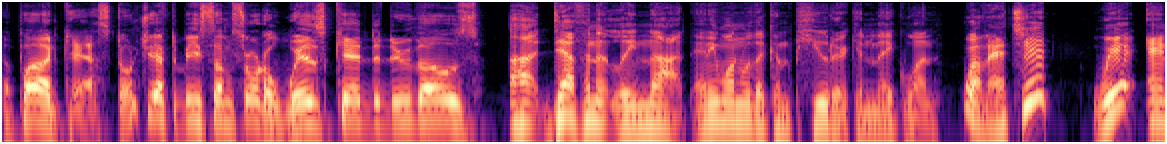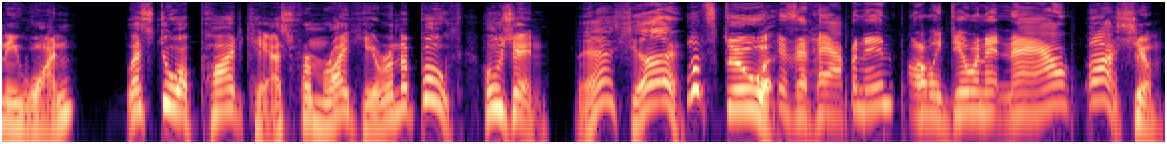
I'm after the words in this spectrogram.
A podcast? Don't you have to be some sort of whiz kid to do those? Uh, definitely not. Anyone with a computer can make one. Well, that's it. We're anyone. Let's do a podcast from right here in the booth. Who's in? Yeah, sure. Let's do it. Is it happening? Are we doing it now? Awesome.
